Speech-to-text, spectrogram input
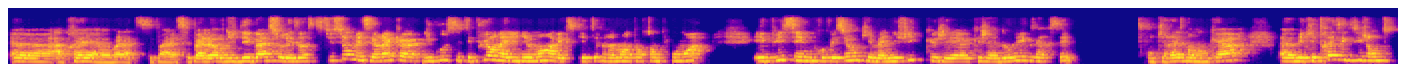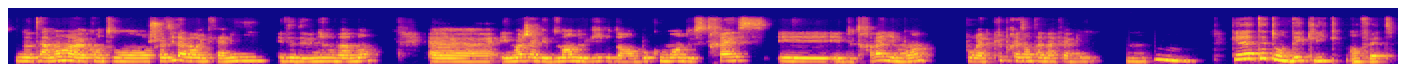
après, voilà, c'est pas c'est pas l'heure du débat sur les institutions, mais c'est vrai que du coup, c'était plus en alignement avec ce qui était vraiment important pour moi. Et puis, c'est une profession qui est magnifique que j'ai que j'ai adoré exercer qui reste dans mon cœur, euh, mais qui est très exigeante, notamment euh, quand on choisit d'avoir une famille et de devenir maman. Euh, et moi, j'avais besoin de vivre dans beaucoup moins de stress et, et, de travailler moins pour être plus présente à ma famille. Mm. Hmm. Quel était ton déclic, en fait,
